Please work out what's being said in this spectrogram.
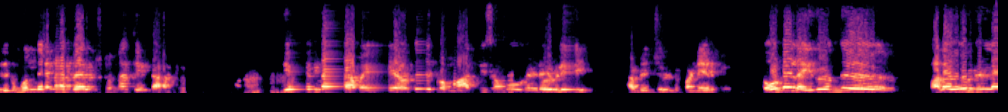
இதுக்கு முந்தைய என்ன பேருன்னு சொன்னா தீண்டாமை. தீண்டாமைய வந்து இப்ப மாற்றி சமூக இடைவெளி அப்படின்னு சொல்லிட்டு பண்ணியிருக்கு. ஒண்ணும் இல்ல இது வந்து பல ஊர்கள்ல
